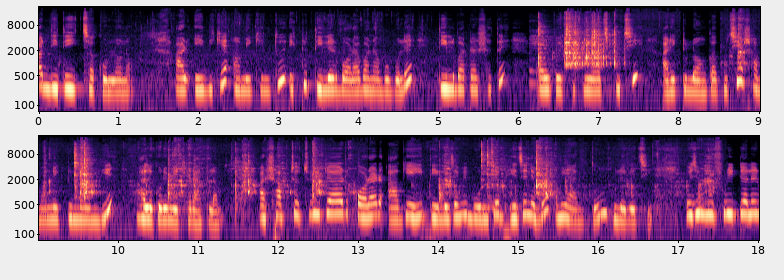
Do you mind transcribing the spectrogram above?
আর দিতে ইচ্ছা করল না। আর এইদিকে আমি কিন্তু একটু তিলের বড়া বানাবো বলে তিল বাটার সাথে অল্প একটু পেঁয়াজ কুচি আর একটু লঙ্কা কুচি আর সামান্য একটু নুন দিয়ে ভালো করে মেখে রাখলাম। আর শাক চচ্চড়িটার করার আগেই তেলে যে আমি বড়িটা ভেজে নেব, আমি একদম ভুলে গেছি। ওই যে মুসুরির ডালের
